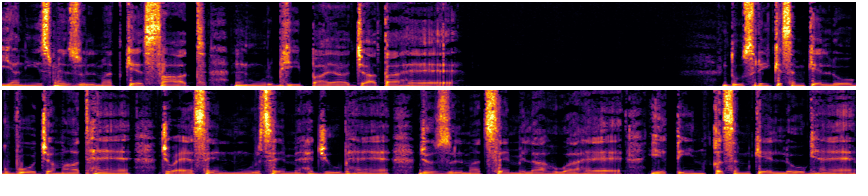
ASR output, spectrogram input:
یعنی اس میں ظلمت کے ساتھ نور بھی پایا جاتا ہے۔ دوسری قسم کے لوگ وہ جماعت ہیں جو ایسے نور سے محجوب ہیں جو ظلمت سے ملا ہوا ہے۔ یہ تین قسم کے لوگ ہیں۔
